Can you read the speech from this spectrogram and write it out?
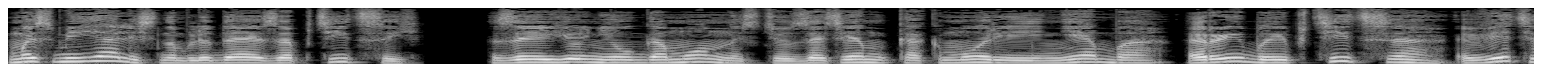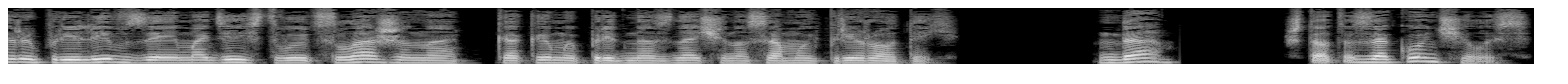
Мы смеялись, наблюдая за птицей, за ее неугомонностью, за тем, как море и небо, рыба и птица, ветер и прилив взаимодействуют слаженно, как им и предназначено самой природой. Да, что-то закончилось,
